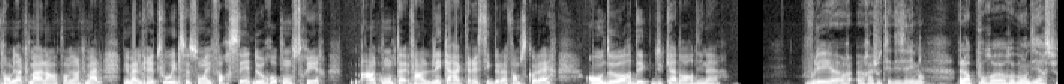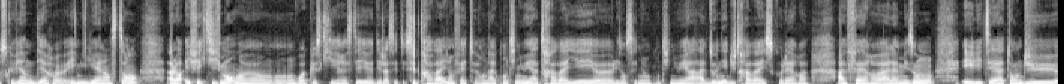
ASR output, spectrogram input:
tant bien que mal, hein, tant bien que mal, mais malgré tout, ils se sont efforcés de reconstruire un enfin, les caractéristiques de la forme scolaire en dehors du cadre ordinaire. Vous voulez euh, rajouter des éléments? Alors pour euh, rebondir sur ce que vient de dire euh, Émilie à l'instant, alors effectivement, on, voit que ce qui est resté déjà, c'est le travail en fait. On a continué à travailler, les enseignants ont continué à, donner du travail scolaire à faire à la maison, et il était attendu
